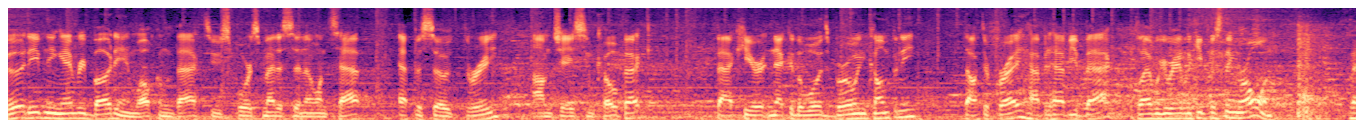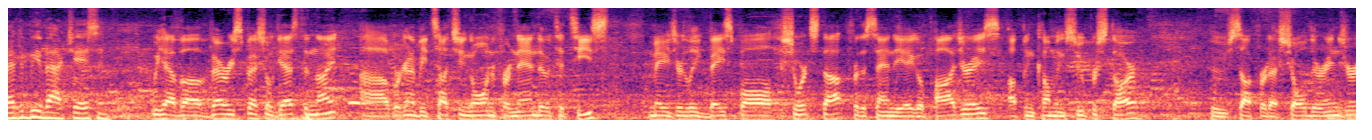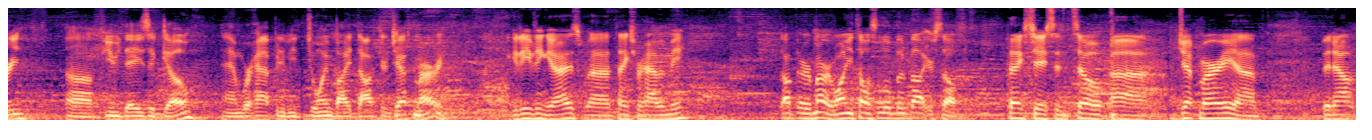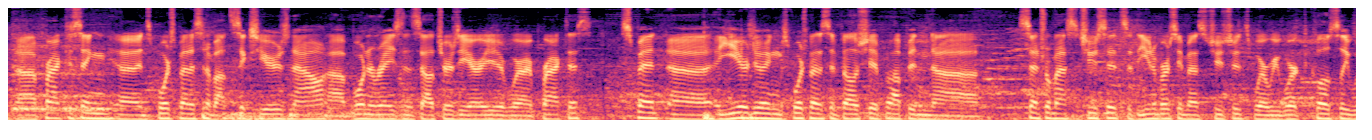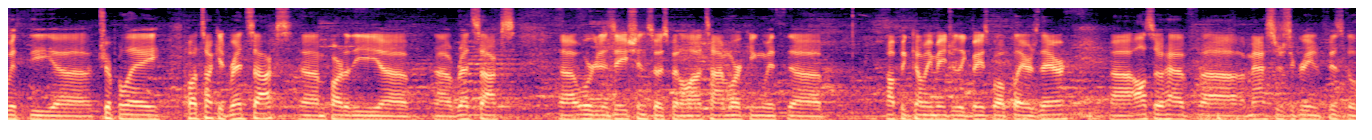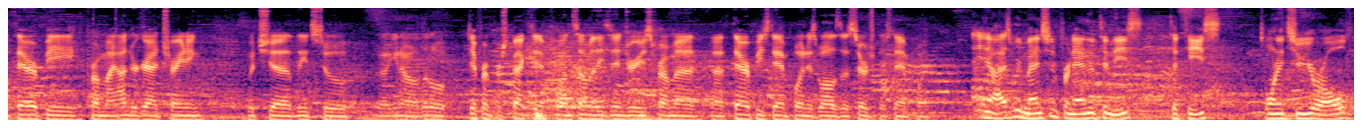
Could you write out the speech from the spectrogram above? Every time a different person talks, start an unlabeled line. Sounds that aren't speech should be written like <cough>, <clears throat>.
Good evening, everybody, and welcome back to Sports Medicine on Tap, Episode 3. I'm Jason Kopek, back here at Neck of the Woods Brewing Company. Dr. Frey, happy to have you back. Glad we were able to keep this thing rolling.
Glad to be back, Jason.
We have a very special guest tonight. Uh, we're going to be touching on Fernando Tatis, Major League Baseball shortstop for the San Diego Padres, up and coming superstar who suffered a shoulder injury uh, a few days ago. And we're happy to be joined by Dr. Jeff Murray.
Good evening, guys. Uh, thanks for having me.
Dr. Murray, why don't you tell us a little bit about yourself?
Thanks, Jason. So, uh, Jeff Murray, uh, been out uh, practicing uh, in sports medicine about six years now. Uh, born and raised in the South Jersey area where I practice. Spent uh, a year doing sports medicine fellowship up in central Massachusetts at the University of Massachusetts, where we worked closely with the uh, AAA Pawtucket Red Sox, um, part of the uh, uh, Red Sox uh, organization. So I spent a lot of time working with uh, up and coming Major League Baseball players there. Uh, also have a master's degree in physical therapy from my undergrad training, which leads to you know a little different perspective on some of these injuries from a, a therapy standpoint as well as a surgical standpoint.
You know, as we mentioned, Fernando Tatis, Tatis 22 year old,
